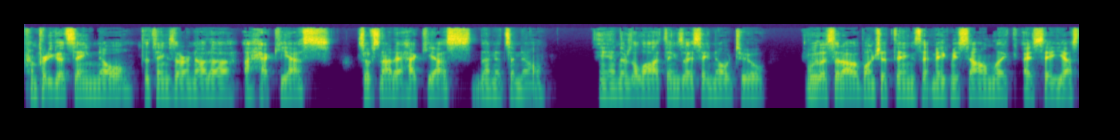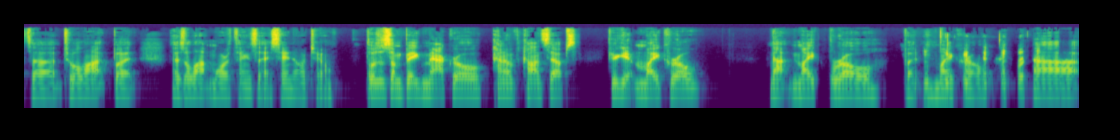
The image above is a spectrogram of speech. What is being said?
I'm pretty good at saying no to things that are not a, a heck yes. So if it's not a heck yes, then it's a no. And there's a lot of things I say no to. We listed out a bunch of things that make me sound like I say yes to to a lot, but there's a lot more things that I say no to. Those are some big macro kind of concepts. If you get micro, not micro, but micro, right. uh,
